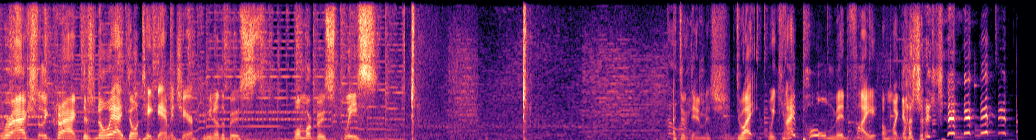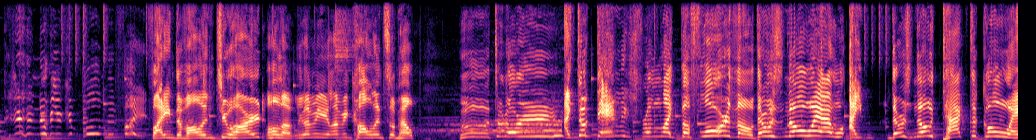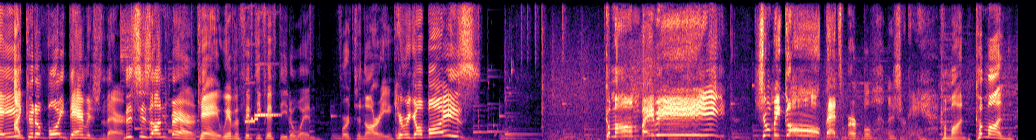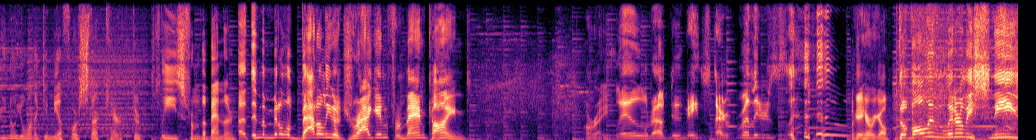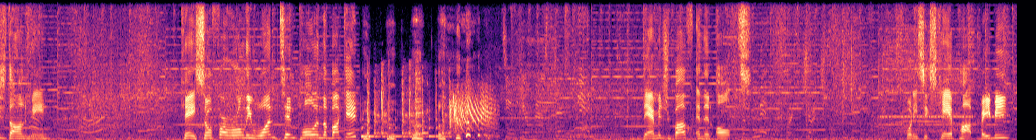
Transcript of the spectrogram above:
We're actually cracked. There's no way I don't take damage here. Give me another boost. One more boost, please. Took damage. Do I? Wait, can I pull mid-fight? Oh my gosh, I. I didn't know you could pull mid-fight. Fighting Dvalin too hard? Hold up, let me let me call in some help. Uh, Tighnari! I took damage from like the floor though. There was no way I will. I there was no tactical way I could avoid damage there. This is unfair. Okay, we have a 50-50 to win for Tighnari. Here we go, boys. Come on, baby! Show me gold! That's purple. It's okay. Come on, come on. You know you want to give me a four-star character, please, from the banner. Uh, in the middle of battling a dragon for mankind. All right. Well, we're off to a great start, brothers. Okay, here we go. Dvalin literally sneezed on me. Okay, so far we're only one tin pull in the bucket. Do your master's bidding. Damage buff and then alt. Submit for judgment. 26k a pop, baby.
